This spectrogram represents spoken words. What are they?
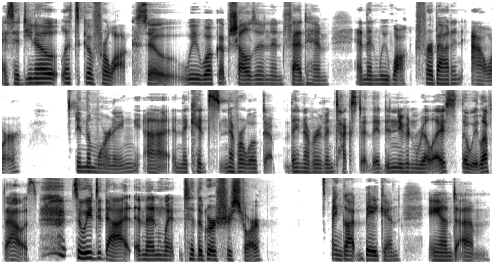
I said, "You know, let's go for a walk." So we woke up Sheldon and fed him and then we walked for about an hour in the morning uh, and the kids never woke up. They never even texted. They didn't even realize that we left the house. So we did that and then went to the grocery store and got bacon and um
